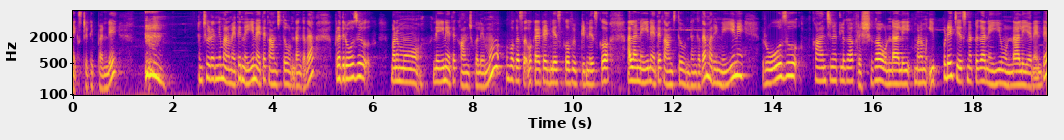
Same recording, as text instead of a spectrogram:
నెక్స్ట్ టిప్ అండి. చూడండి మనమైతే నెయ్యిని అయితే కాంచుతూ ఉంటాం కదా. ప్రతిరోజు మనము నెయ్యిని అయితే కాంచుకోలేము. ఒక ఒక టెన్ డేస్కో ఫిఫ్టీన్ డేస్కో అలా నెయ్యిని అయితే కాంచుతూ ఉంటాం కదా. మరి నెయ్యిని రోజు కాంచినట్లుగా ఫ్రెష్గా ఉండాలి మనం ఇప్పుడే చేసినట్టుగా నెయ్యి ఉండాలి అని అంటే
